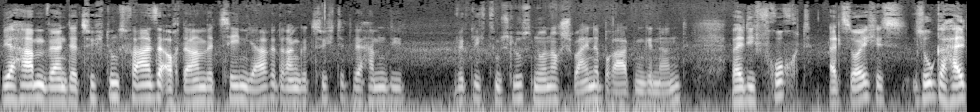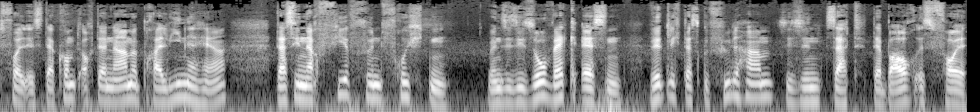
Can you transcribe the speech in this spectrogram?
Wir haben während der Züchtungsphase, auch da haben wir zehn Jahre dran gezüchtet, wir haben die wirklich zum Schluss nur noch Schweinebraten genannt, weil die Frucht als solches so gehaltvoll ist. Da kommt auch der Name Praline her, dass sie nach vier, fünf Früchten, wenn sie sie so wegessen, wirklich das Gefühl haben, sie sind satt, der Bauch ist voll,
